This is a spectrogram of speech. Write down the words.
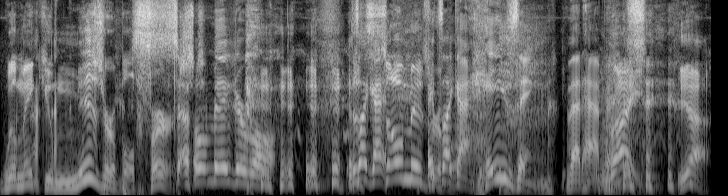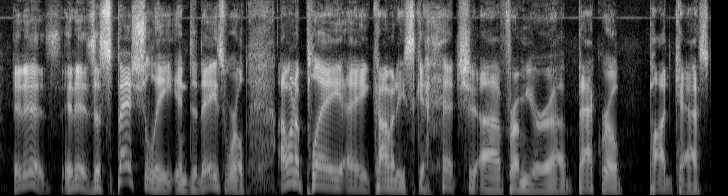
will make you miserable first So miserable. it's like a, so miserable. It's like a hazing that happens. Right. Yeah, it is. It is, especially in today's world. I want to play a comedy sketch uh, from your uh, Back Row podcast.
